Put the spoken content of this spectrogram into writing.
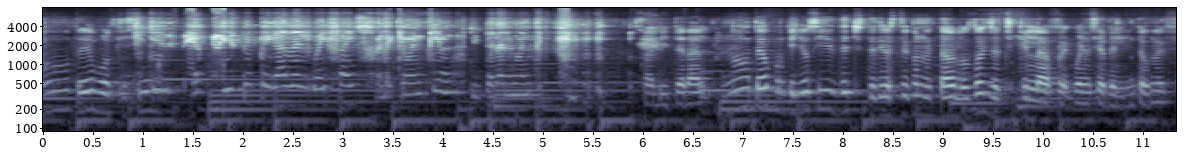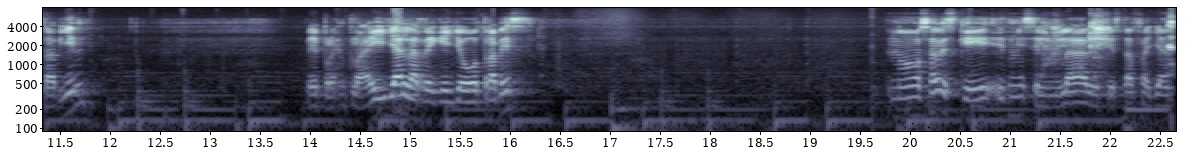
No, te digo porque sí. yo estoy pegada al wifi para que me entiendas, literalmente. O sea, literal. No, te digo porque yo sí, de hecho te digo, estoy conectado a los dos, ya chequé la frecuencia del internet, está bien. Ve, por ejemplo, ahí ya la regué yo otra vez. No, ¿sabes qué? Es mi celular el que está fallando.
